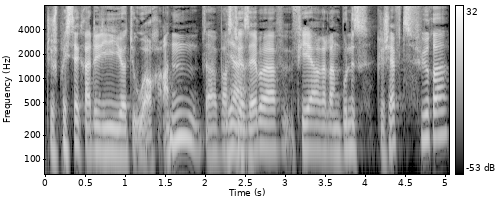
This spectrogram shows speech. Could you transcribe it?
Du sprichst ja gerade die JU auch an. Da warst ja. du ja selber vier Jahre lang Bundesgeschäftsführer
